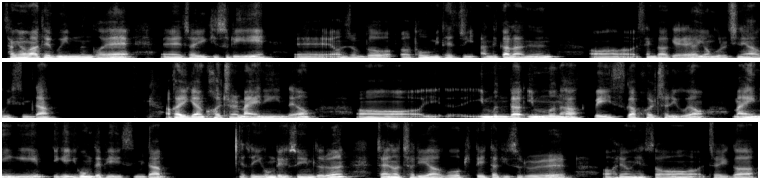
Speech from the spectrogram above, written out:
상용화되고 있는 거에 에 저희 기술이 에 어느 정도 어 도움이 되지 않을까라는 어 생각에 연구를 진행하고 있습니다. 아까 얘기한 컬처럴 마이닝인데요. 어이 인문다 인문학 베이스가 컬처이고요. 마이닝이 이게 이공대 베이스입니다. 그래서 이공대 교수님들은 자연어 처리하고 빅데이터 기술을 어 활용해서 저희가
